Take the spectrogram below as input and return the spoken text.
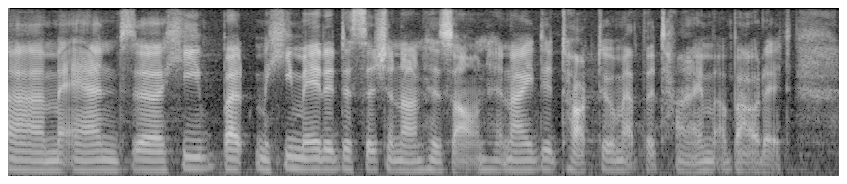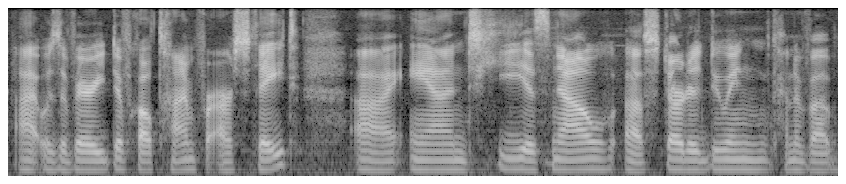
Um, and uh, he, but he made a decision on his own, and I did talk to him at the time about it. Uh, it was a very difficult time for our state, uh, and he has now uh, started doing kind of a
